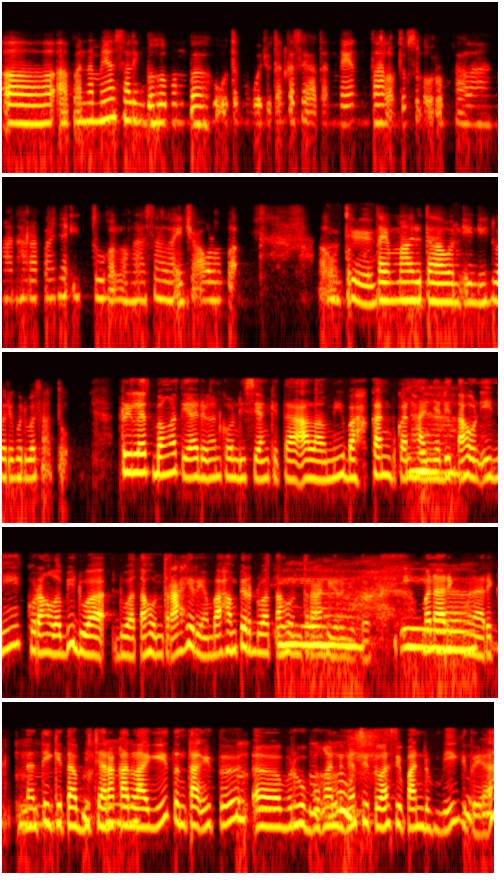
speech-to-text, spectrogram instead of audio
uh, apa namanya saling bahu membahu untuk mewujudkan kesehatan mental untuk seluruh kalangan harapannya itu kalau nggak salah insya Allah mbak uh, okay. untuk tema di tahun ini 2021 relate banget ya dengan kondisi yang kita alami bahkan bukan yeah. hanya di iya. tahun ini kurang lebih dua dua tahun terakhir ya mbak hampir dua tahun yeah. terakhir gitu yeah. menarik menarik nanti kita bicarakan mm. lagi tentang itu uh, berhubungan dengan situasi pandemi gitu ya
